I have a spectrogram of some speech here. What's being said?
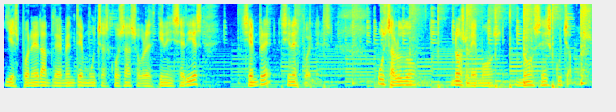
y exponer ampliamente muchas cosas sobre cine y series, siempre sin spoilers. Un saludo, nos leemos, nos escuchamos.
